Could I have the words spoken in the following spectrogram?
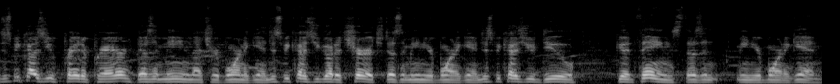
just because you've prayed a prayer doesn't mean that you're born again. Just because you go to church doesn't mean you're born again. Just because you do good things doesn't mean you're born again.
